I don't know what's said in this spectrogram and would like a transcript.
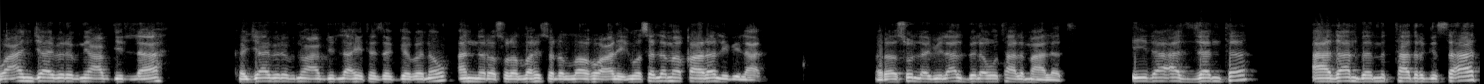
وعن جابر بن عبد الله كجابر بن عبد الله يتزجب ነው ان رسول الله صلى الله عليه وسلم قال لبلال رسول لبلال ብለውታል ማለት اذا اذنت اذان በምታደርግ ሰዓት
